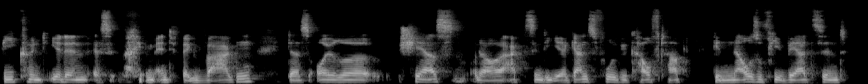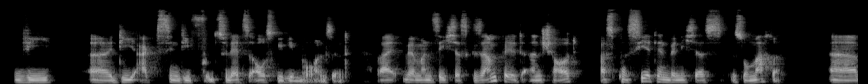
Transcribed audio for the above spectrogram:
wie könnt ihr denn es im Endeffekt wagen, dass eure Shares oder eure Aktien, die ihr ganz früh gekauft habt, genauso viel wert sind wie äh, die Aktien, die zuletzt ausgegeben worden sind. Weil wenn man sich das Gesamtbild anschaut, was passiert denn, wenn ich das so mache? Äh,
